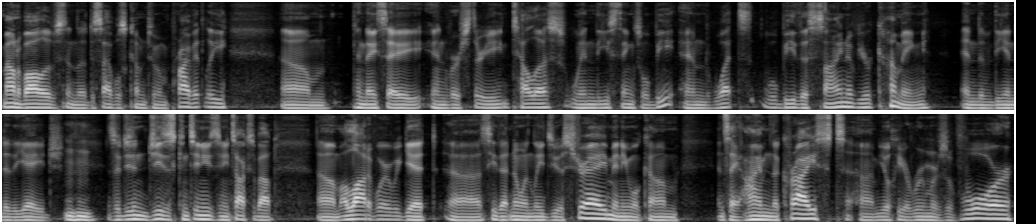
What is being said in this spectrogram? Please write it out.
Mount of Olives, and the disciples come to him privately, um, and they say in verse three, "Tell us when these things will be, and what will be the sign of your coming and of the end of the age." Mhm. So Jesus continues, and he talks about um, a lot of where we get uh, see that no one leads you astray. Many will come and say, "I'm the Christ." Um, you'll hear rumors of war.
